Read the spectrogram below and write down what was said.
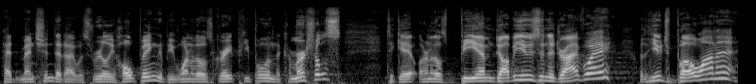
had mentioned that I was really hoping to be one of those great people in the commercials to get one of those BMWs in the driveway with a huge bow on it.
